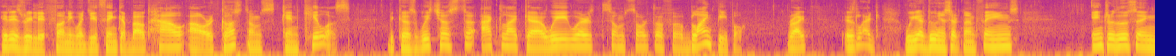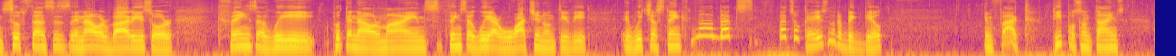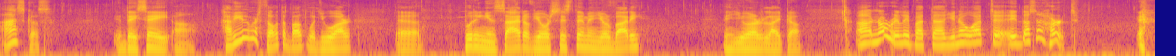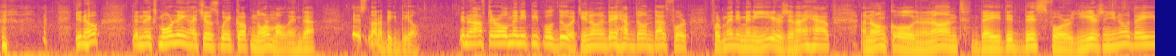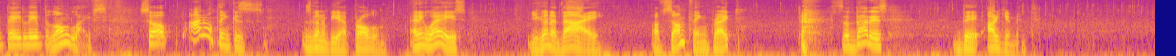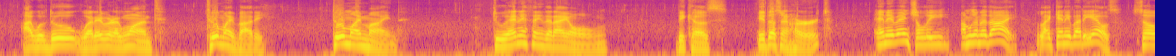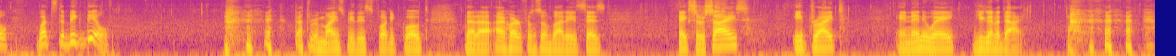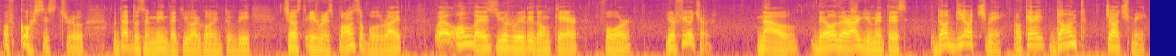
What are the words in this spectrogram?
It is really funny when you think about how our customs can kill us because we just uh, act like uh, we were some sort of uh, blind people, right? It's like we are doing certain things, introducing substances in our bodies or things that we put in our minds, things that we are watching on TV, and we just think, no, that's that's okay. It's not a big deal. In fact, people sometimes ask us, they say, uh, Have you ever thought about what you are uh, putting inside of your system in your body? And you are like, uh, uh Not really, but uh, you know what? Uh, it doesn't hurt. you know, the next morning I just wake up normal and it's not a big deal. You know, after all, many people do it, you know, and they have done that for, for many, many years. And I have an uncle and an aunt, they did this for years, and you know, they, they lived long lives. So I don't think it's, it's going to be a problem. Anyways, you're going to die of something, right? so that is the argument. I will do whatever I want to my body, to my mind, to anything that I own because it doesn't hurt. And eventually I'm going to die like anybody else. So, what's the big deal? that reminds me this funny quote that uh, I heard from somebody. It says, "Exercise, eat right, and anyway, you're gonna die." of course, it's true, but that doesn't mean that you are going to be just irresponsible, right? Well, unless you really don't care for your future. Now, the other argument is, don't judge me, okay? Don't judge me.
